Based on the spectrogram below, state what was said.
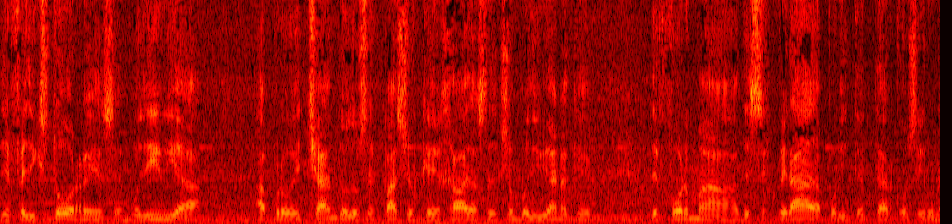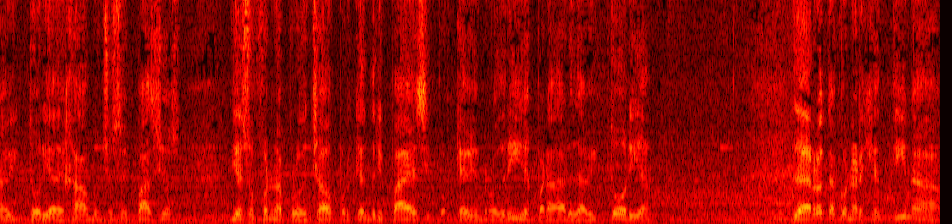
de Félix Torres. En Bolivia aprovechando los espacios que dejaba la selección boliviana que de forma desesperada por intentar conseguir una victoria dejaba muchos espacios y esos fueron aprovechados por Kendry Páez y por Kevin Rodríguez para darle la victoria. La derrota con Argentina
